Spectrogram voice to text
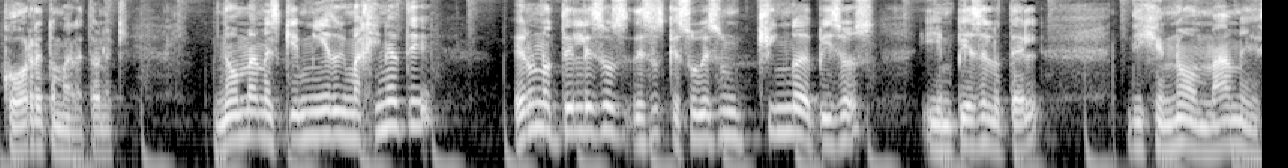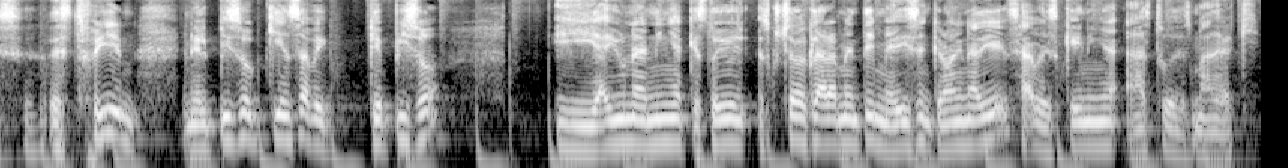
corre tu maratón aquí. No mames, qué miedo. Imagínate. Era un hotel de esos, de esos que subes un chingo de pisos y empieza el hotel. Dije, no mames, estoy en, el piso, quién sabe qué piso. Y hay una niña que estoy escuchando claramente y me dicen que no hay nadie. ¿Sabes qué, niña? Haz tu desmadre aquí.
